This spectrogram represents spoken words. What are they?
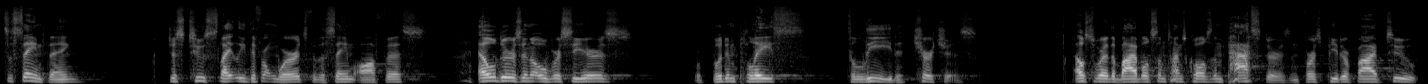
It's the same thing, just two slightly different words for the same office. Elders and overseers were put in place to lead churches. Elsewhere, the Bible sometimes calls them pastors. In 1 Peter 5 2,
